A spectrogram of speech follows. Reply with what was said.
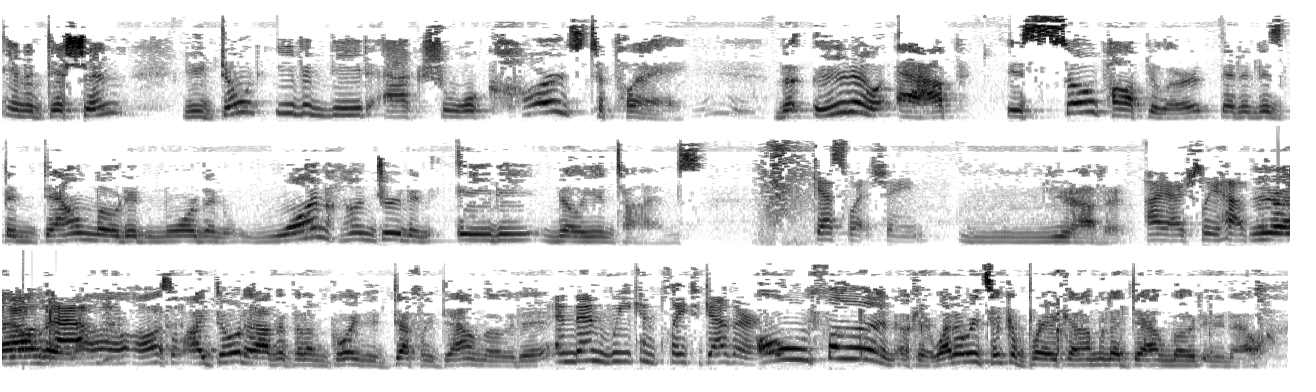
In addition, you don't even need actual cards to play. The Uno app is so popular that it has been downloaded more than 180 million times. Guess what, Shane? Mm, you have it. I actually have the You Uno have it. app. Oh, awesome. I don't have it, but I'm going to definitely download it. And then we can play together. Oh, fun. Okay, why don't we take a break and I'm going to download Uno.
